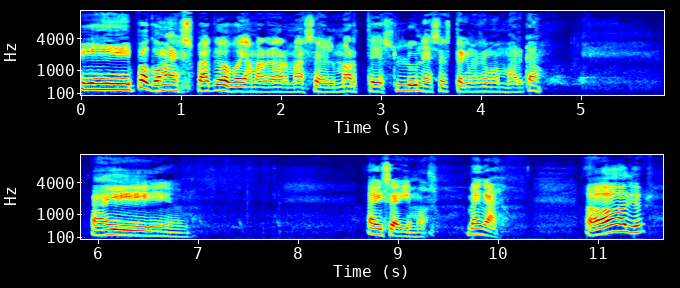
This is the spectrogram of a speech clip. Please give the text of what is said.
Y poco más, ¿para qué os voy a amargar más el martes, lunes este que nos hemos marcado? Ahí, ahí seguimos. Venga, adiós.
